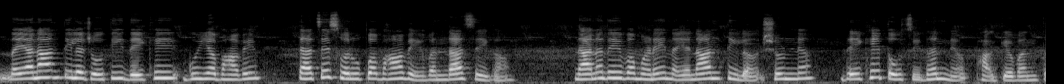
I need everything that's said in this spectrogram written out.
नयनांतील ज्योती देखे गुह्य भावे त्याचे स्वरूप भावे वंदाचे गा. ज्ञानदेव म्हणे नयनांतील शून्य देखे तोची धन्य भाग्यवंत.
